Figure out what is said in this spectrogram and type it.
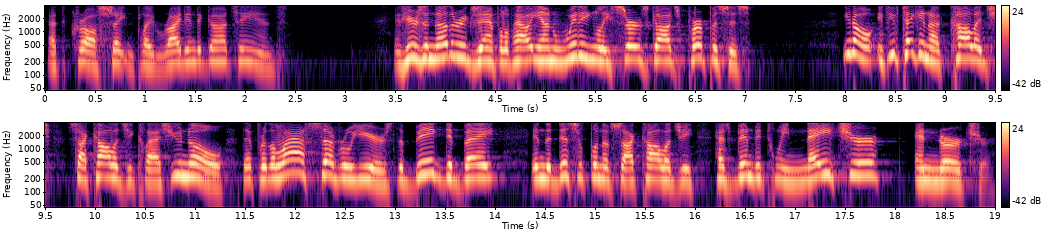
At the cross, Satan played right into God's hands. And here's another example of how he unwittingly serves God's purposes. You know, if you've taken a college psychology class, you know that for the last several years, the big debate in the discipline of psychology has been between nature and nurture.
